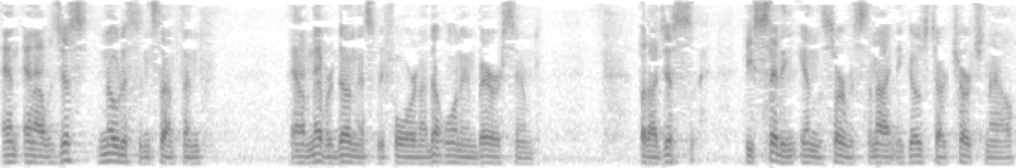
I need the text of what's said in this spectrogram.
And, and I was just noticing something, and I've never done this before, and I don't want to embarrass him. But I just, he's sitting in the service tonight, and he goes to our church now.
